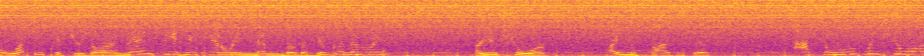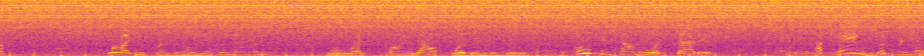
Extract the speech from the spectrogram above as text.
out what these pictures are and then see if you can remember them. You have good memories? Are you sure? Are you positive? Absolutely sure? What about you friends at home? You have good? Well, let's find out whether you do. Who can tell me what that is? A king. Good for you.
